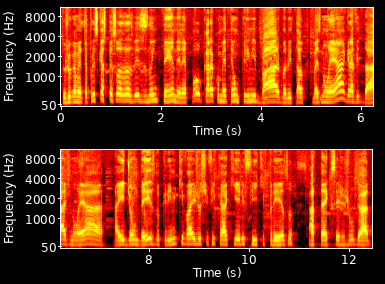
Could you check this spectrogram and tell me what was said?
do julgamento. É por isso que as pessoas às vezes não entendem, né? Pô, o cara cometeu um crime bárbaro e tal, mas não é a gravidade, não é a, a hediondez do crime que vai justificar que ele fique preso até que seja julgado.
